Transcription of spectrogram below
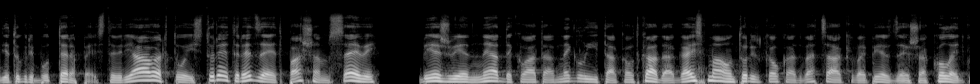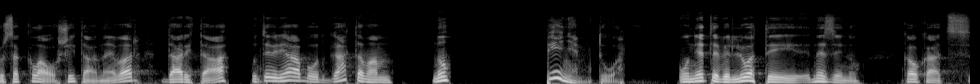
Ja tu gribi būt terapeits, tev ir jāvar to izturēt, redzēt pašam sevi, bieži vien neadekvātā, neglītā kaut kādā gaismā, un tur ir kaut kādi vecāki vai pieredzējušāki kolēģi, kuriem saka, klau, šī tā nevar, dari tā, un tev ir jābūt gatavam, nu, pieņemt to. Un, ja tev ir ļoti, nezinu, kaut kāds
